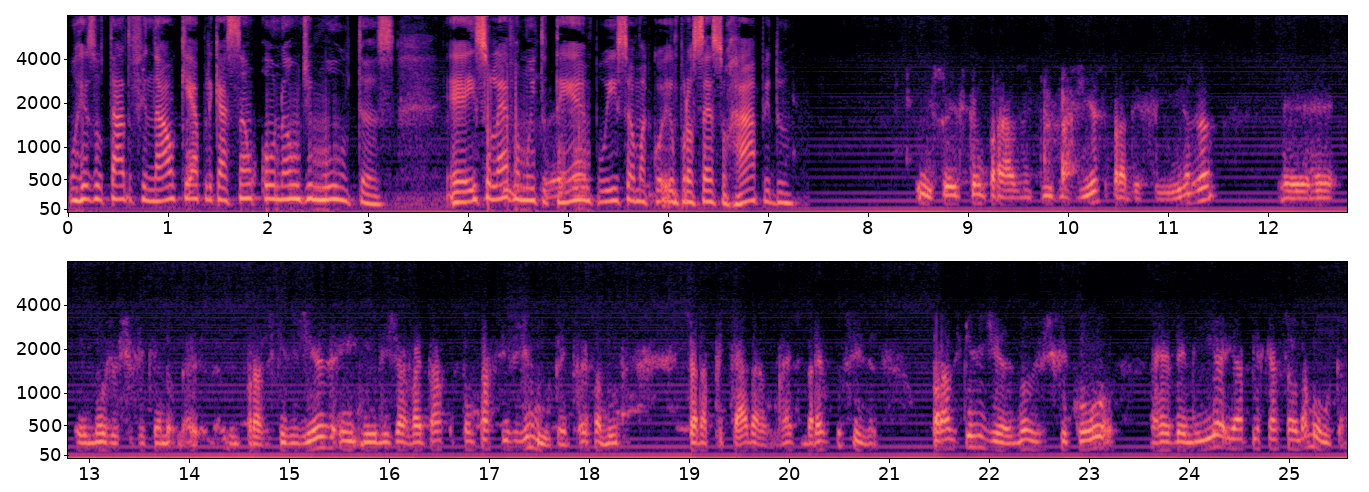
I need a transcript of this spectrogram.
o resultado final, que é a aplicação ou não de multas? É, isso leva muito tempo? Isso é uma, um processo rápido? Isso, eles têm um prazo de 15 dias para defesa, é, não justificando é, um prazo de 15 dias, ele já vai estar tão passivo de multa. Então essa multa será aplicada o mais breve possível. Prazo de 15 dias, não justificou a revelia e a aplicação da multa.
